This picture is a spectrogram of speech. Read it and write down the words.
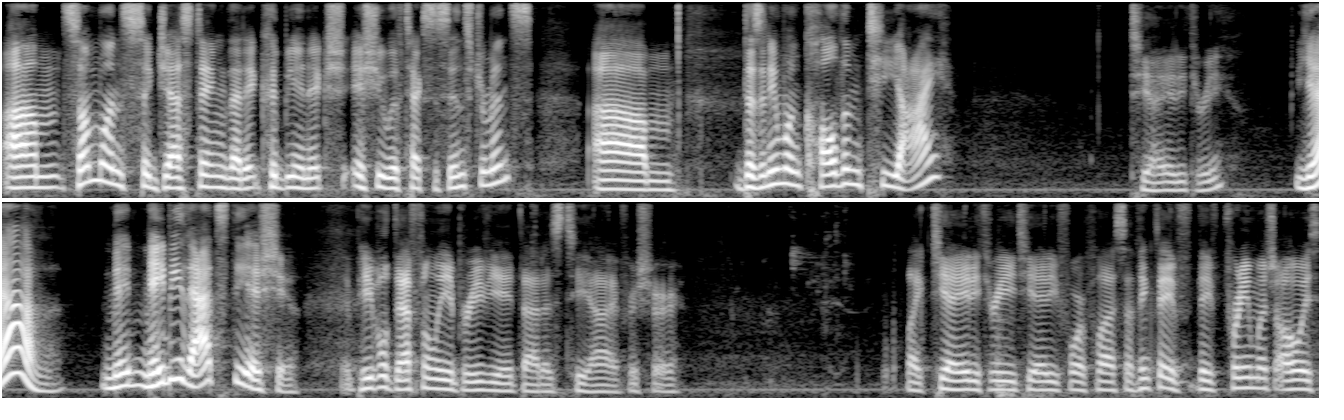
Um, someone's suggesting that it could be an ix- issue with Texas Instruments. Um, does anyone call them TI? TI eighty three. Yeah, maybe, maybe that's the issue. People definitely abbreviate that as TI for sure. Like TI eighty three, TI eighty four plus. I think they've they've pretty much always,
